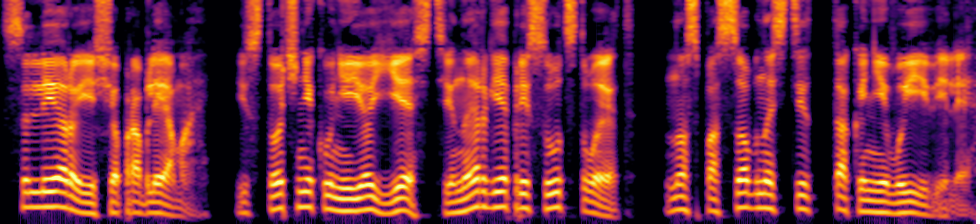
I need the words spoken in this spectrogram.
С Лерой еще проблема. Источник у нее есть, энергия присутствует, но способности так и не выявили.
